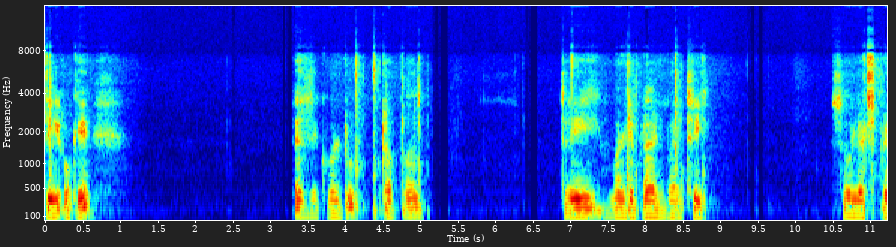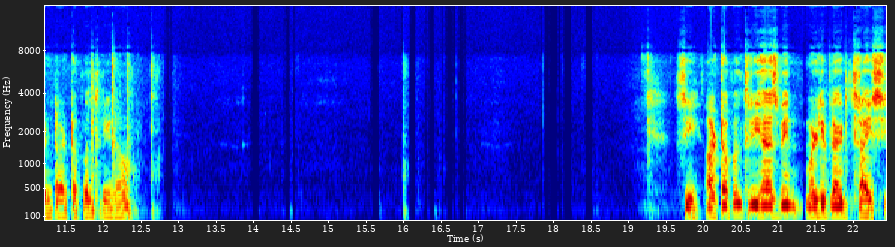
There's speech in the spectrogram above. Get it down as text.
3 okay is equal to tuple 3 multiplied by 3 so let's print our tuple 3 now. See, our tuple 3 has been multiplied thrice.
